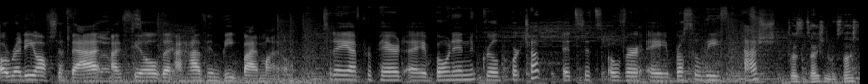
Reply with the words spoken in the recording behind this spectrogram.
Already off the bat, I feel that I have him beat by a mile. Today I've prepared a bone-in grilled pork chop. It sits over a Brussels leaf hash. Presentation looks nice.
